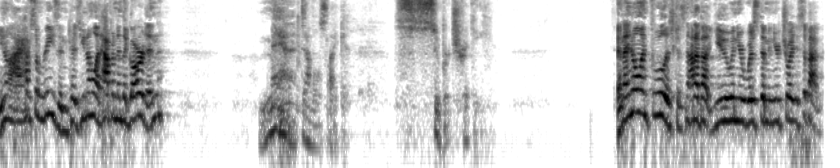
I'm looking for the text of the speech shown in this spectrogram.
You know, I have some reason because you know what happened in the garden? Man, the devil's like super tricky. And I know I'm foolish because it's not about you and your wisdom and your choice. It's about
